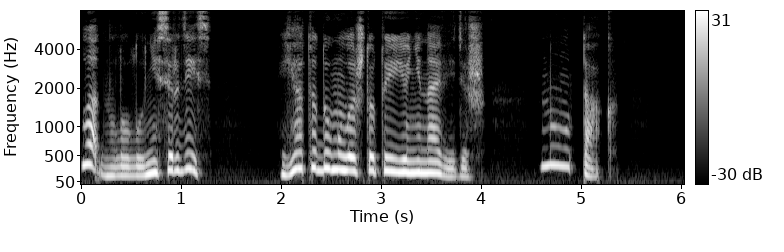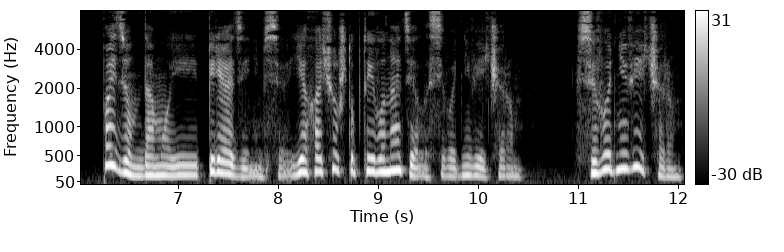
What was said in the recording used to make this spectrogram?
Ладно, Лулу, не сердись. Я-то думала, что ты ее ненавидишь. «Ну, так. Пойдем домой и переоденемся. Я хочу, чтобы ты его надела сегодня вечером». «Сегодня вечером?»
